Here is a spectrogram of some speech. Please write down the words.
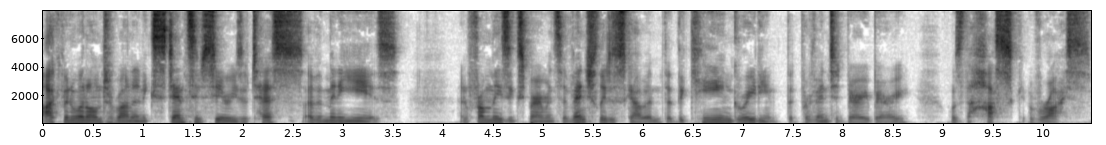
Eijkman went on to run an extensive series of tests over many years, and from these experiments eventually discovered that the key ingredient that prevented beriberi was the husk of rice.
